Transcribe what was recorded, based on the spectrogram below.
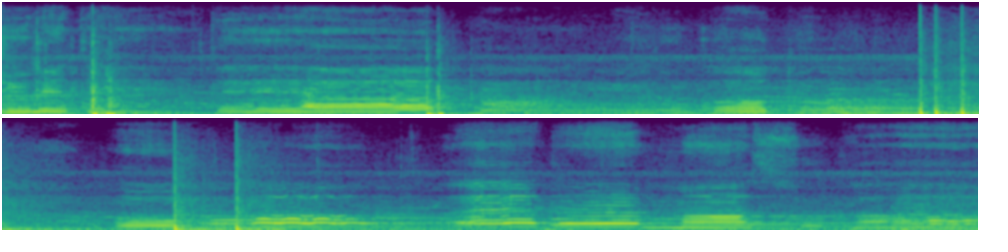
初めて出会ったこと覚えてますか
